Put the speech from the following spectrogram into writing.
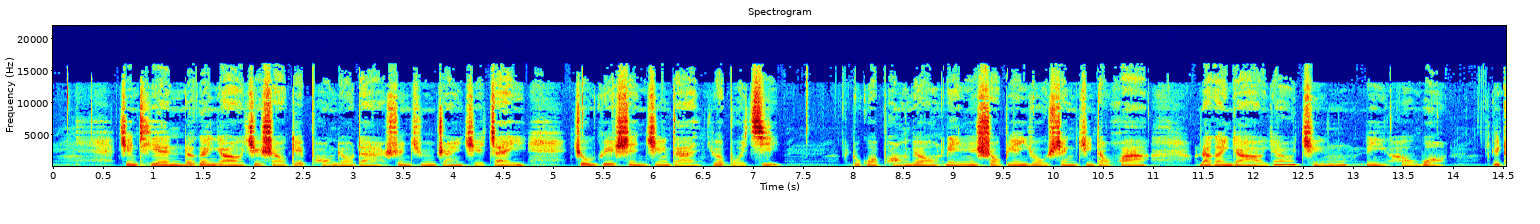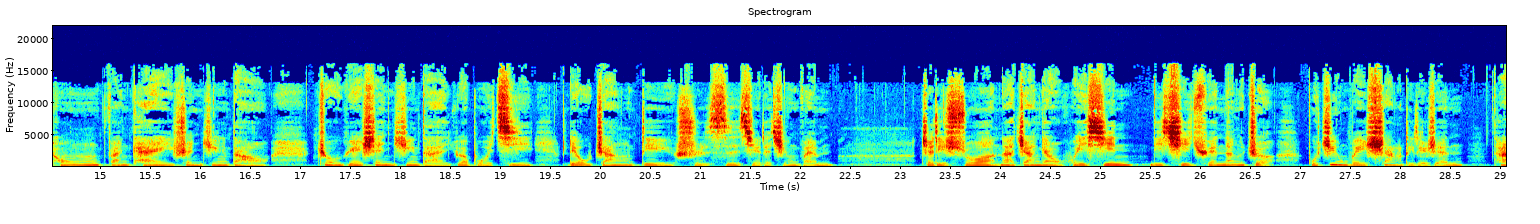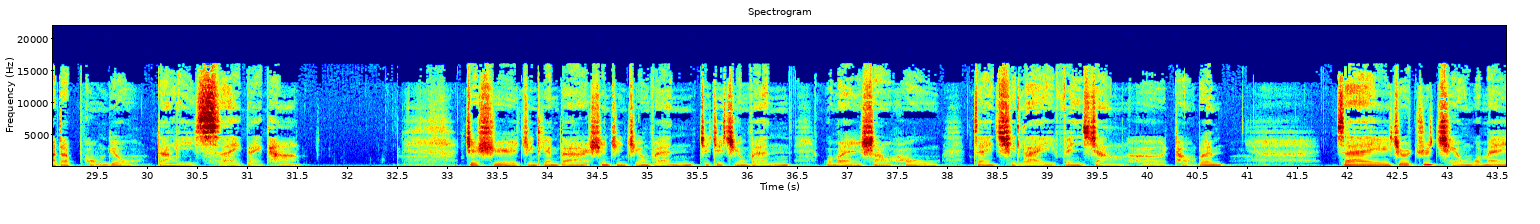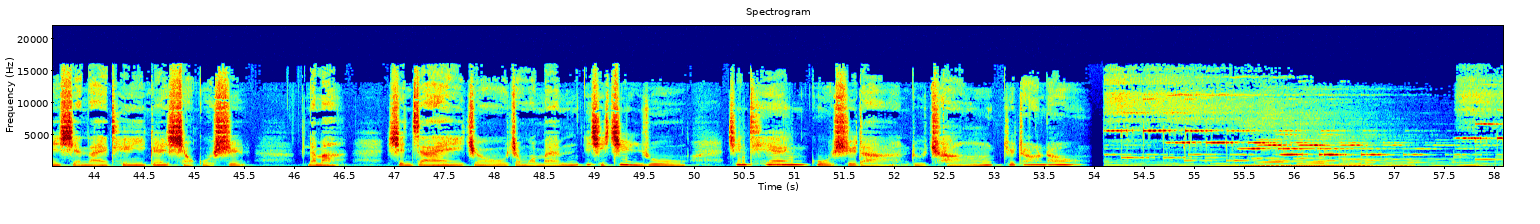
今天乐根要介绍给朋友的圣经章节在旧约圣经的约伯记。如果朋友您手边有圣经的话，乐根要邀请你和我一同翻开圣经到旧约圣经的约伯记六章第十四节的经文。这里说，那将要灰心离弃全能者、不敬畏上帝的人，他的朋友当以慈爱待他。这是今天的圣经经文。这节经文我们稍后再一起来分享和讨论。在这之前，我们先来听一个小故事。那么。现在就让我们一起进入今天故事的旅程之中喽。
